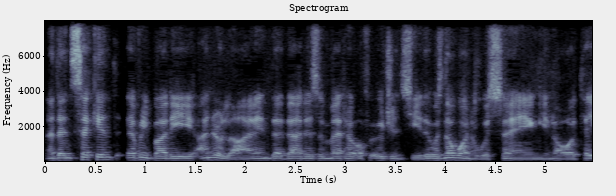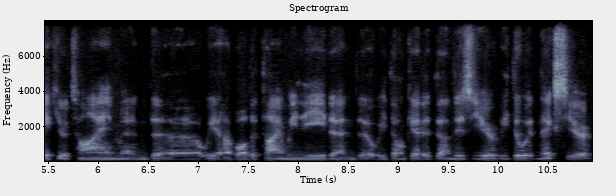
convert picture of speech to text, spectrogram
And then second, everybody underlined that that is a matter of urgency. There was no one who was saying, you know, take your time and uh, we have all the time we need and uh, we don't get it done this year, we do it next year.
